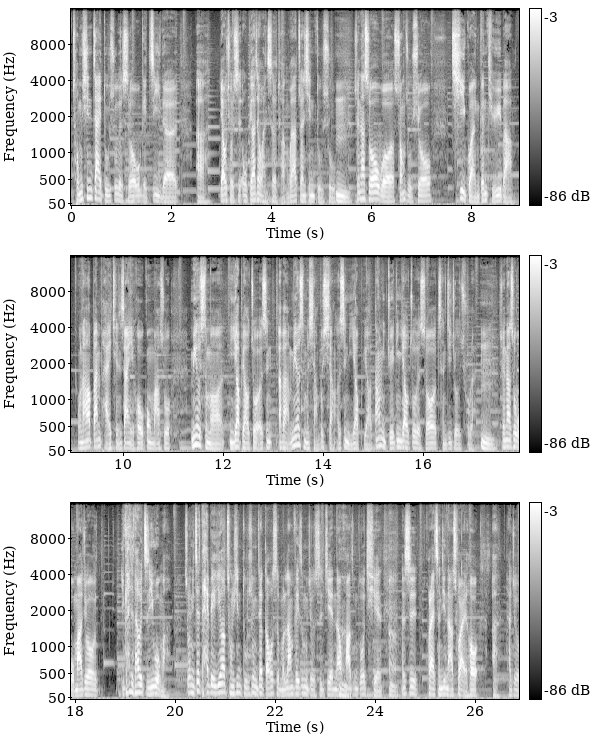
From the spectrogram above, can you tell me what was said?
重新再读书的时候，我给自己的呃要求是我不要再玩社团，我要专心读书。嗯，所以那时候我双主修气管跟体育吧。我拿到班排前三以后，跟我妈说，没有什么你要不要做，而是啊不，没有什么想不想，而是你要不要。当你决定要做的时候，成绩就会出来。嗯，所以那时候我妈就。一开始她会质疑我嘛，说你在台北又要重新读书，你在搞什么？浪费这么久时间，然后花这么多钱。嗯，但是后来成绩拿出来以后啊，她就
